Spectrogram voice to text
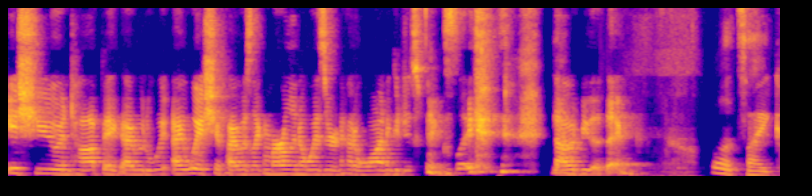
issue and topic. I would, w- I wish if I was like Merlin, a wizard, and had a wand and could just fix like that would be the thing. Well, it's like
